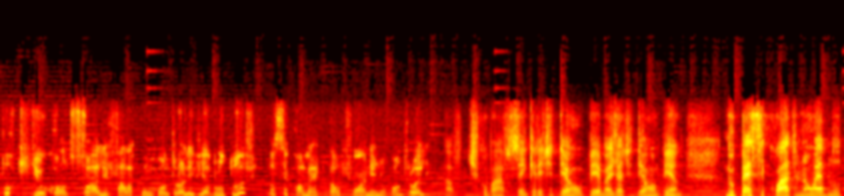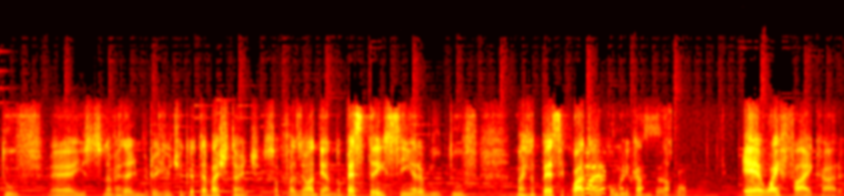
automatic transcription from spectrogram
porque o console fala com o controle via Bluetooth, você conecta o fone no controle. Desculpa, Rafa, sem querer te interromper, mas já te interrompendo. No PS4 não é Bluetooth. É, isso, na verdade, me prejudica até bastante. Só para fazer um adendo. No PS3 sim era Bluetooth, mas no PS4 ah, a é? comunicação é, é Wi-Fi, cara.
